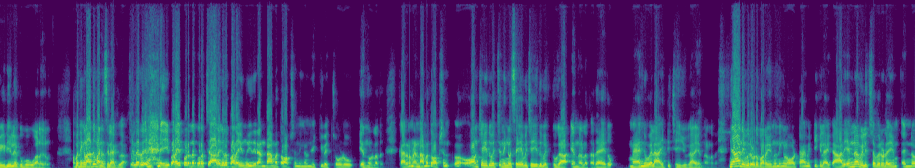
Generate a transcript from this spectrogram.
വീഡിയോയിലേക്ക് പോകും ആളുകൾ അപ്പൊ നിങ്ങൾ അത് മനസ്സിലാക്കുക. ചിലർ ഈ പറയപ്പെടുന്ന കുറച്ച് ആളുകൾ പറയുന്നു ഇത് രണ്ടാമത്തെ ഓപ്ഷൻ നിങ്ങൾ ഞെക്കി വെച്ചോളൂ എന്നുള്ളത്. കാരണം രണ്ടാമത്തെ ഓപ്ഷൻ ഓൺ ചെയ്തു വെച്ച് നിങ്ങൾ സേവ് ചെയ്ത് വെക്കുക എന്നുള്ളത്. അതായത് മാനുവൽ ആയിട്ട് ചെയ്യുക എന്നുള്ളത്. ഞാൻ ഇവരോട് പറയുന്നു നിങ്ങൾ ഓട്ടോമാറ്റിക്കലായിട്ട് ആദ്യം എന്നെ വിളിച്ചവരുടെയും എന്നെ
